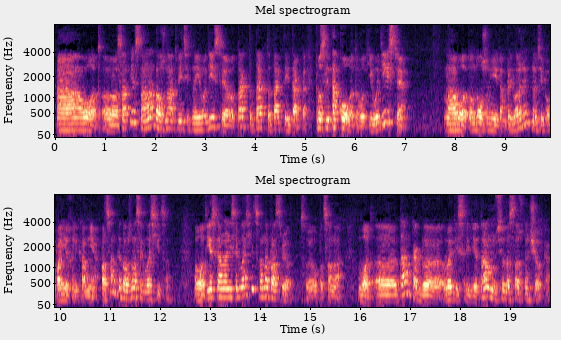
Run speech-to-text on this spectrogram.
А, вот, э, соответственно, она должна ответить на его действия вот так-то, так-то, так-то и так-то. После такого-то вот его действия, а, вот, он должен ей там предложить, ну, типа, поехали ко мне. Пацанка должна согласиться. Вот, если она не согласится, она просрет своего пацана. Вот, э, там, как бы, в этой среде, там все достаточно четко.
